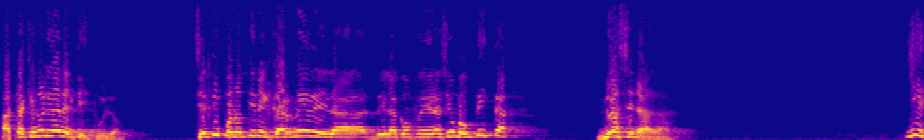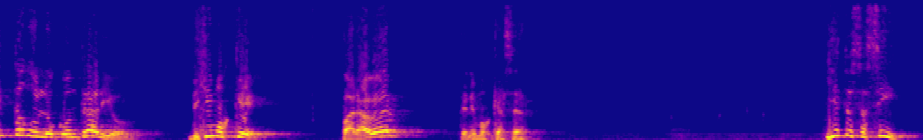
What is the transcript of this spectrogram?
hasta que no le dan el título. Si el tipo no tiene el carné de la, de la Confederación Bautista, no hace nada. Y es todo lo contrario. Dijimos que para ver tenemos que hacer. Y esto es así.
